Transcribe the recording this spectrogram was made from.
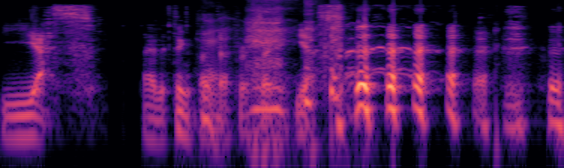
Yes. I had to think about okay. that for a second. Yes.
